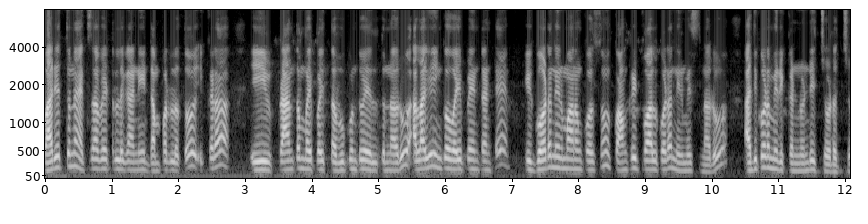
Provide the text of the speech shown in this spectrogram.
భారీ ఎత్తున ఎక్సావేటర్లు కానీ డంపర్లతో ఇక్కడ ఈ ప్రాంతం వైపు తవ్వుకుంటూ వెళ్తున్నారు. అలాగే ఇంకో వైపు ఏంటంటే ఈ గోడ నిర్మాణం కోసం కాంక్రీట్ వాల్ కూడా నిర్మిస్తున్నారు. అది కూడా మీరు ఇక్కడ నుండి చూడొచ్చు.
